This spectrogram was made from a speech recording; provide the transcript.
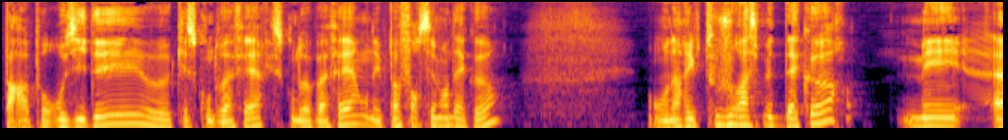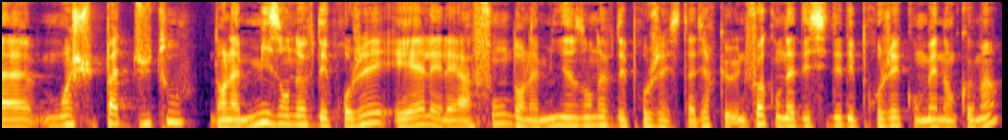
par rapport aux idées, qu'est-ce qu'on doit faire, qu'est-ce qu'on doit pas faire. On n'est pas forcément d'accord. On arrive toujours à se mettre d'accord, mais moi je suis pas du tout dans la mise en œuvre des projets et elle, elle est à fond dans la mise en œuvre des projets. C'est-à-dire qu'une fois qu'on a décidé des projets qu'on mène en commun,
